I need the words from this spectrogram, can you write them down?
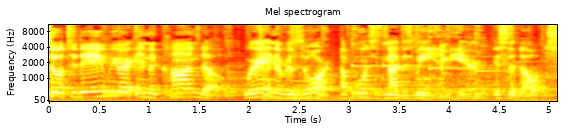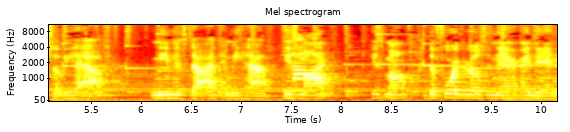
So today we are in a condo. We're in a resort. Of course, it's not just me and him here. It's adults. So we have me and his dad, and we have his mom, his mom, the four girls in there, and then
